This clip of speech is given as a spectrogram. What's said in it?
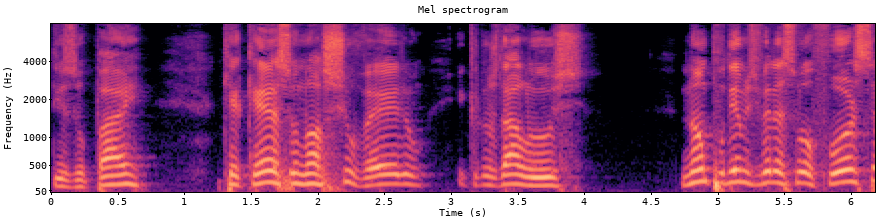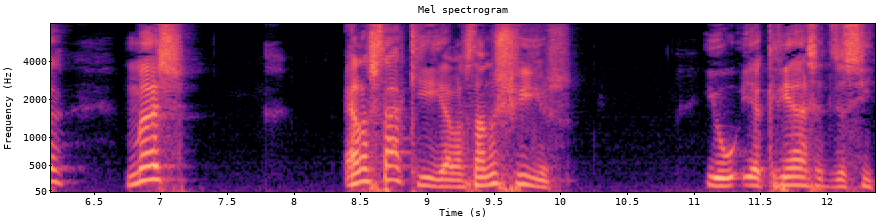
diz o Pai, que aquece o nosso chuveiro e que nos dá luz. Não podemos ver a sua força, mas ela está aqui, ela está nos fios. E, o, e a criança diz assim:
